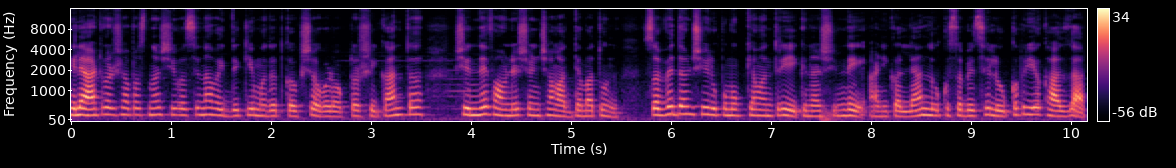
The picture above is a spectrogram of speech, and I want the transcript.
गेल्या आठ वर्षापासून शिवसेना वैद्यकीय मदत कक्ष व डॉक्टर श्रीकांत शिंदे फाउंडेशनच्या माध्यमातून संवेदनशील उपमुख्यमंत्री एकनाथ शिंदे आणि कल्याण लोकसभेचे लोकप्रिय खासदार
